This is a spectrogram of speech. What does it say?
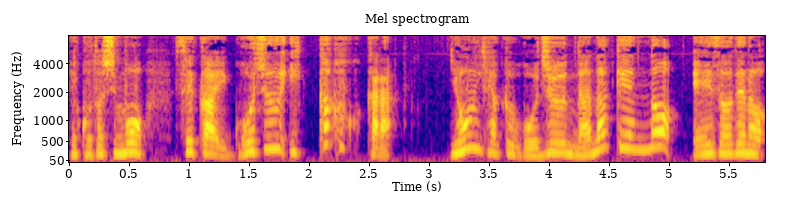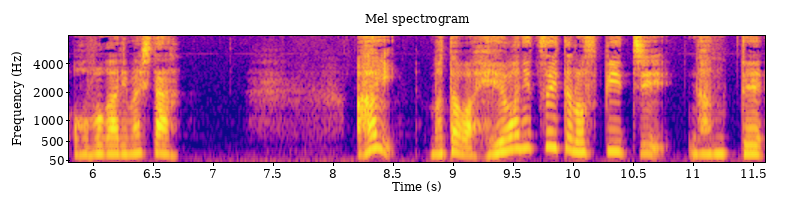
今年も世界51カ国から457件の映像での応募がありました。愛または平和についてのスピーチなんて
